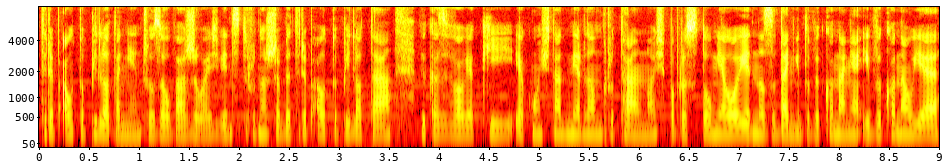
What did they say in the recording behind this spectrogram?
tryb autopilota, nie wiem czy zauważyłeś, więc trudno, żeby tryb autopilota wykazywał jaki, jakąś nadmierną brutalność. Po prostu miało jedno zadanie do wykonania i wykonał je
